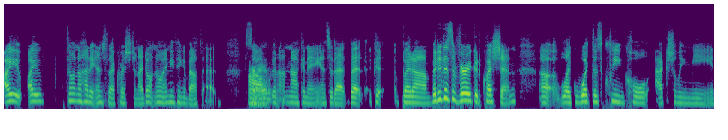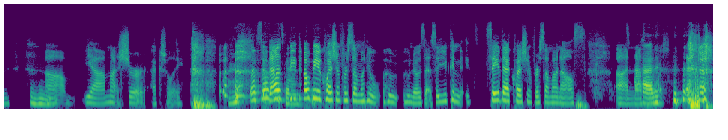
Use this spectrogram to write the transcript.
I, I don't know how to answer that question. I don't know anything about that, so right. I'm gonna, I'm not going to answer that. But, but, um, but it is a very good question. Uh, like, what does clean coal actually mean? Mm-hmm. Um, yeah, I'm not sure actually. that's, so that would be that would be a question for someone who who who knows that. So you can save that question for someone else uh, and ask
